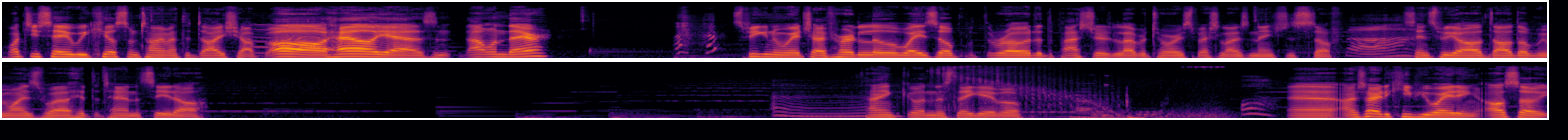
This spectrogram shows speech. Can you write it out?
What do you say we kill some time at the dye shop? Oh, hell yeah. Isn't that one there? Speaking of which, I've heard a little ways up with the road at the pasture laboratory specialized in ancient stuff. Ah. Since we got all dolled up, we might as well hit the town and see it all. Thank goodness they gave up. Uh, I'm sorry to keep you waiting. Also, are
